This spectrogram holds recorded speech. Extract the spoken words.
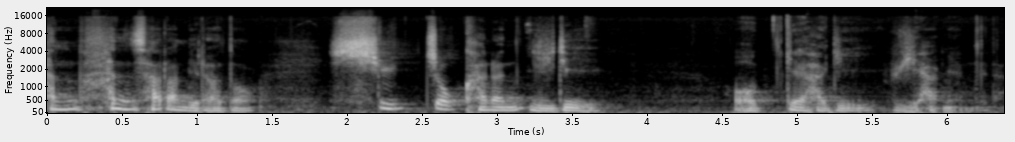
단 한 사람이라도 실족하는 일이 없게 하기 위함입니다.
